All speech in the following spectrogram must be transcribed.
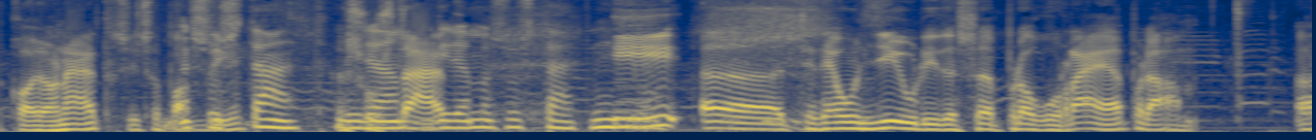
acollonat, si se pot dir. Assustat. Direm, Assustat. direm assustat. vinga. I eh, que deu un lliuri de ser progorrea, però eh,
